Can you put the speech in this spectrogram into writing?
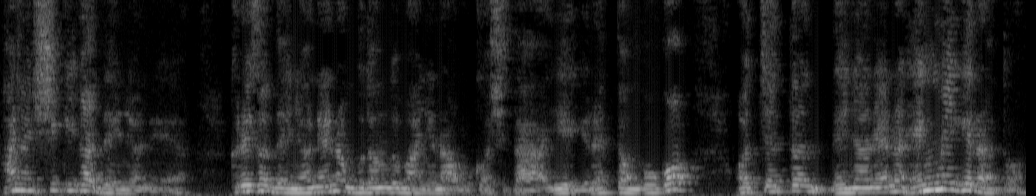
하는 시기가 내년이에요. 그래서 내년에는 무당도 많이 나올 것이다 이 얘기를 했던 거고 어쨌든 내년에는 액맥이라도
